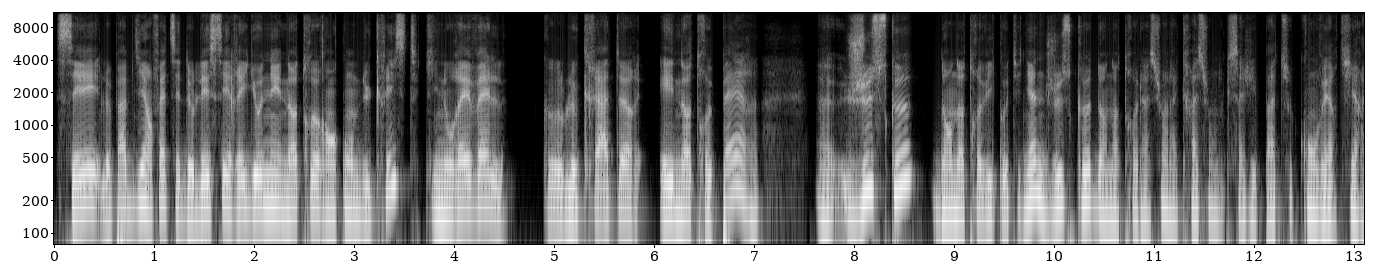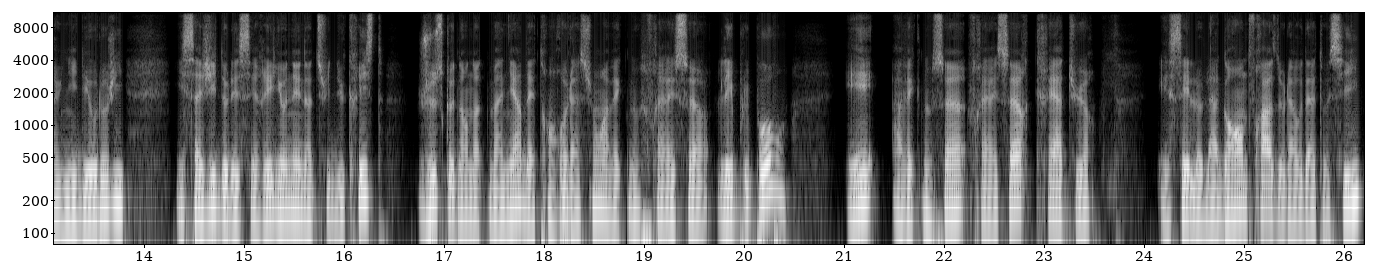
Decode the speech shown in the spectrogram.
C'est le pape dit en fait c'est de laisser rayonner notre rencontre du Christ qui nous révèle que le Créateur est notre Père. Euh, jusque dans notre vie quotidienne, jusque dans notre relation à la création. Donc il ne s'agit pas de se convertir à une idéologie, il s'agit de laisser rayonner notre suite du Christ jusque dans notre manière d'être en relation avec nos frères et sœurs les plus pauvres et avec nos sœurs, frères et sœurs créatures. Et c'est la grande phrase de Laudato aussi,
